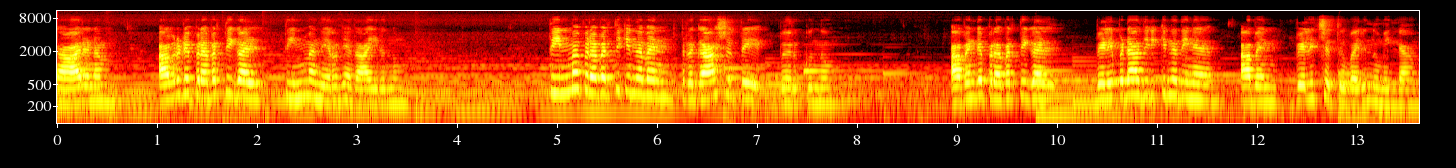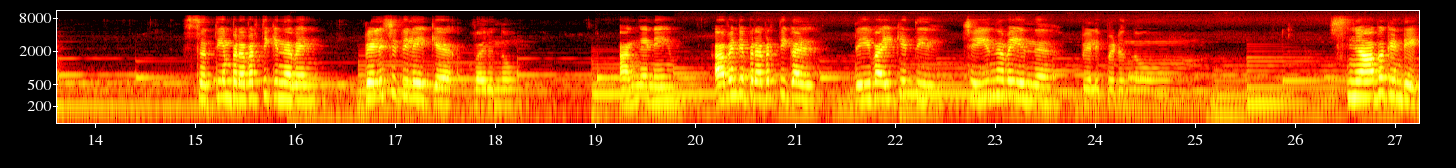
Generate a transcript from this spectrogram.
കാരണം അവരുടെ പ്രവൃത്തികൾ തിന്മ നിറഞ്ഞതായിരുന്നു. തിന്മ പ്രവർത്തിക്കുന്നവൻ പ്രകാശത്തെ വെറുക്കുന്നു. അവന്റെ പ്രവൃത്തികൾ വെളിപ്പെടാതിരിക്കുന്നതിന് അവൻ വെളിച്ചത്ത് വരുന്നുമില്ല. സത്യം പ്രവർത്തിക്കുന്നവൻ വെളിച്ചത്തിലേക്ക് വരുന്നു. അങ്ങനെ അവന്റെ പ്രവൃത്തികൾ ദൈവൈക്യത്തിൽ ചെയ്യുന്നവയെന്ന് വെളിപ്പെടുന്നു. സ്നാപകന്റെ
